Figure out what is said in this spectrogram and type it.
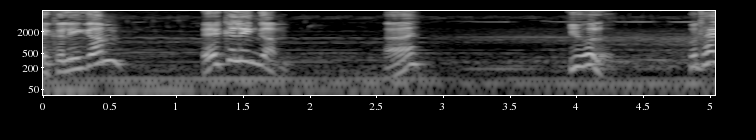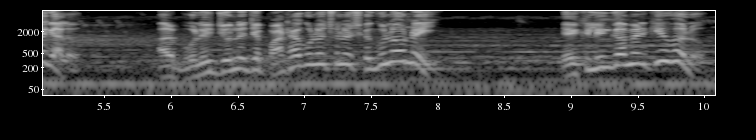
একলিঙ্গম? একলিঙ্গম? হ্যাঁ? কি হলো? কোথায় গেল? আর বলির জন্য যে পাঁঠাগুলো ছিল সেগুলোও নেই। একলিঙ্গমের কি হলো?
